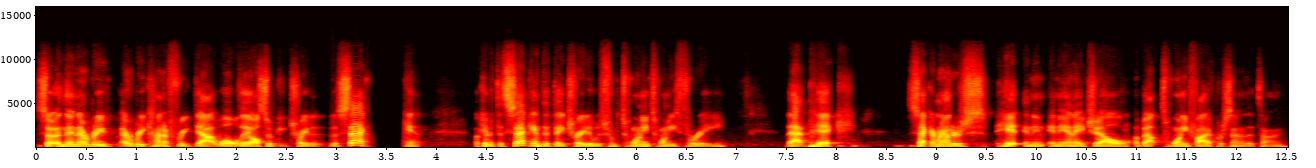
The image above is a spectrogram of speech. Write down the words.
So and then everybody everybody kind of freaked out. Well, they also traded the second. Okay, but the second that they traded was from 2023. That pick, second rounders hit in, in the NHL about 25% of the time.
